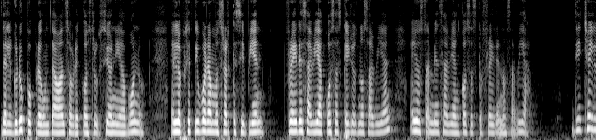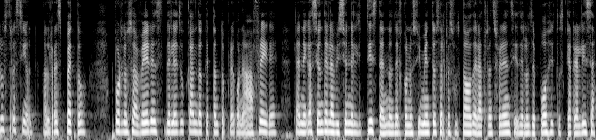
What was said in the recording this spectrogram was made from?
del grupo preguntaban sobre construcción y abono. El objetivo era mostrar que si bien Freire sabía cosas que ellos no sabían, ellos también sabían cosas que Freire no sabía. Dicha ilustración al respeto por los saberes del educando que tanto pregonaba Freire, la negación de la visión elitista en donde el conocimiento es el resultado de la transferencia y de los depósitos que realiza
